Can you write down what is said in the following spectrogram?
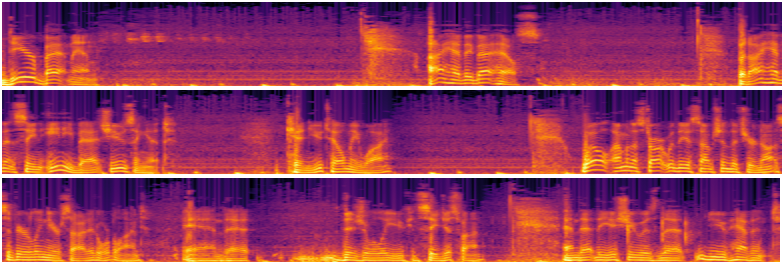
Dear Batman, I have a bat house, but I haven't seen any bats using it. Can you tell me why? Well, I'm going to start with the assumption that you're not severely nearsighted or blind, and that visually you can see just fine, and that the issue is that you haven't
